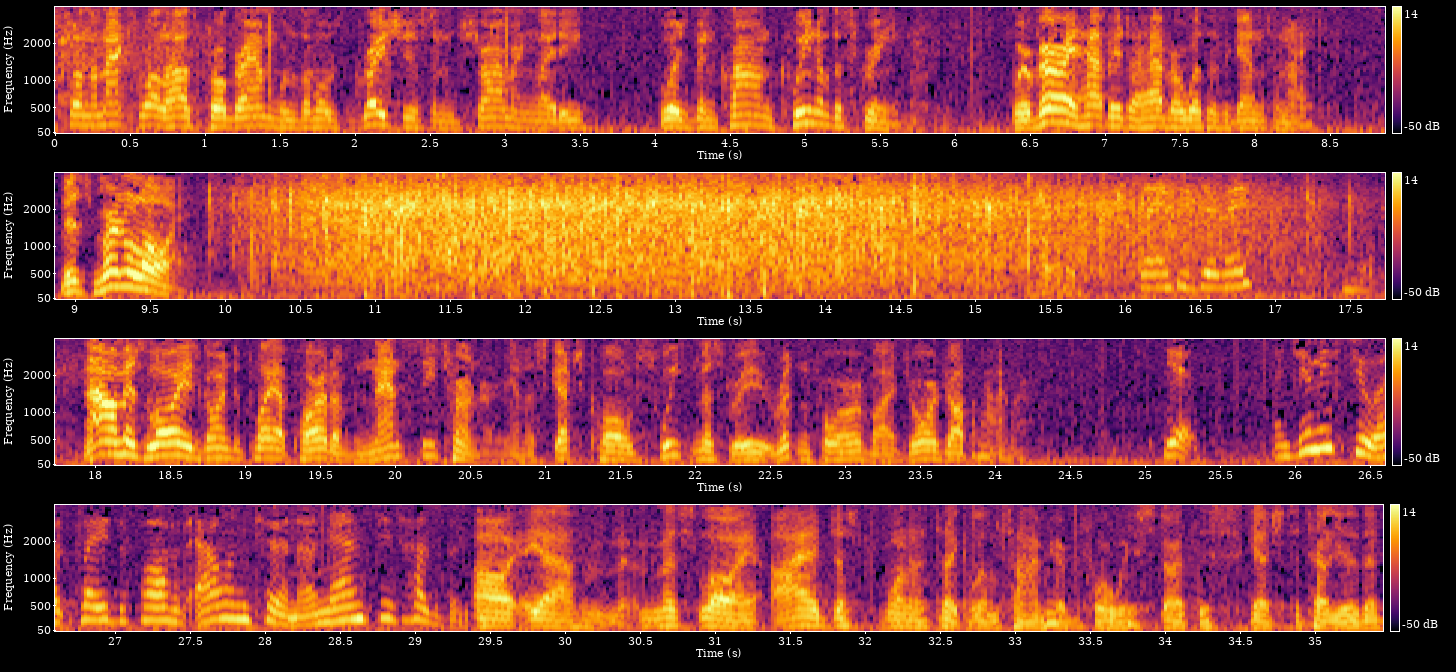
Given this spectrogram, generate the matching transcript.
Guest on the Maxwell House program was the most gracious and charming lady who has been crowned Queen of the Screen. We're very happy to have her with us again tonight. Miss Myrna Loy. Thank you, Jimmy. Now, Miss Loy is going to play a part of Nancy Turner in a sketch called Sweet Mystery, written for her by George Oppenheimer. Yes. And Jimmy Stewart plays the part of Alan Turner, Nancy's husband. Oh, yeah, Miss Loy, I just want to take a little time here before we start this sketch to tell you that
